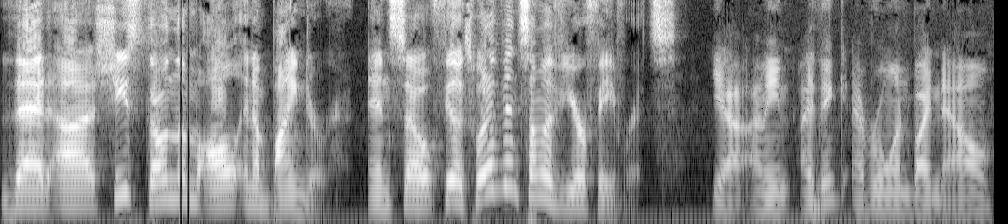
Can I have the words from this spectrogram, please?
that uh, she's thrown them all in a binder. And so, Felix, what have been some of your favorites? Yeah, I mean, I think everyone by now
